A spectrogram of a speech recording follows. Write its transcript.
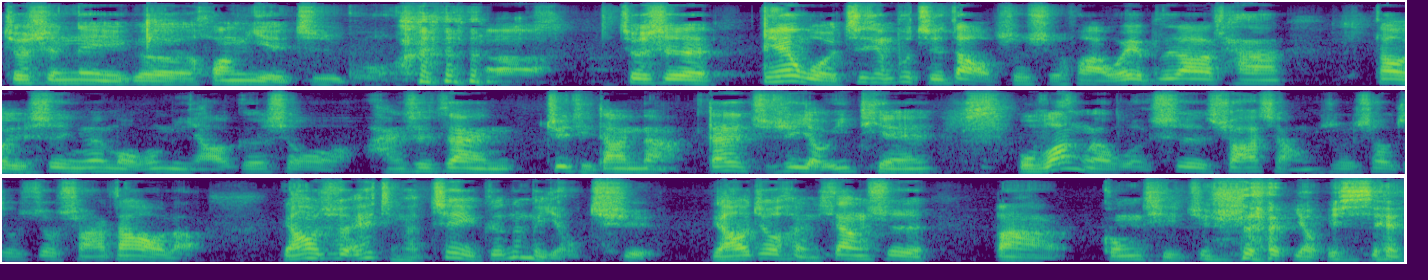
就是那一个《荒野之国》。啊，就是因为我之前不知道，说实话，我也不知道他到底是因为某个民谣歌手，还是在具体到哪。但是只是有一天，我忘了我是刷小红书的时候就就刷到了，然后就说，哎，怎么这个那么有趣？然后就很像是把宫崎骏的有一些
